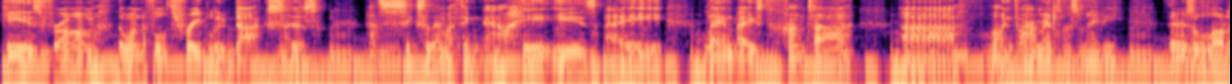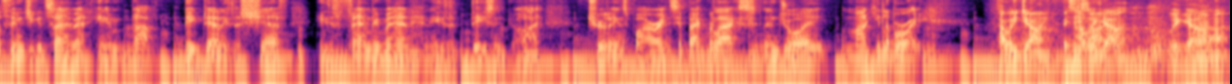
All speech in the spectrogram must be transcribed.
He is from the wonderful Three Blue Ducks. There's about six of them, I think, now. He is a land based hunter, uh, well, environmentalist, maybe. There is a lot of things you could say about him, but deep down, he's a chef, he's a family man, and he's a decent guy. Truly inspiring. Sit back, relax, and enjoy Marky Labrooy. Are we going? Is this Are we on? going? We're going. Right.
